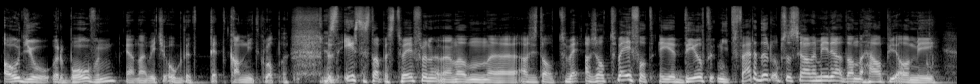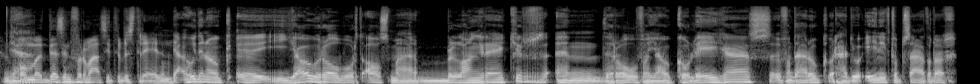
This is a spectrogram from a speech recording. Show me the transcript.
audio erboven, ja, dan weet je ook dat dit kan niet kloppen. Ja. Dus de eerste stap is twijfelen. En dan, uh, als, je het al als je al twijfelt en je deelt het niet verder op sociale media, dan help je al mee ja. om desinformatie te bestrijden. Ja, hoe dan ook, jouw rol wordt alsmaar belangrijker en de rol van jouw collega's. Vandaar ook Radio 1 heeft op zaterdag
